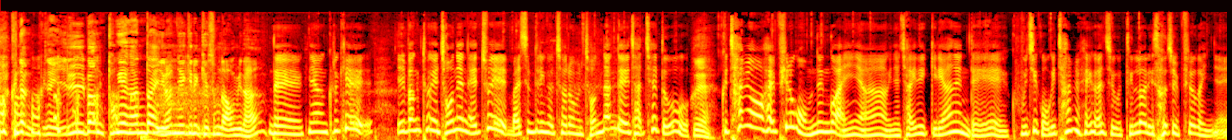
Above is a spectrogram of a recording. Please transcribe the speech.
그냥 그냥 일방 통행한다 이런 얘기는 계속 나옵니다. 네, 그냥 그렇게 일방 통행 저는 애초에 말씀드린 것처럼 전당대회 자체도 네. 그 참여할 필요가 없는 거 아니냐 그냥 자기들끼리 하는데 굳이 거기 참여해 가지고 들러리 서줄 필요가 있냐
